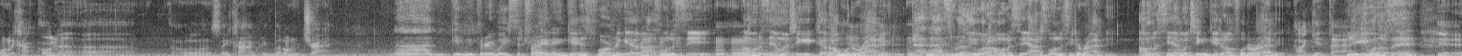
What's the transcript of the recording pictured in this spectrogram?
on a on a. Uh, I don't want to say concrete, but on the track. Nah, give me three weeks to train and get his form together. I just want to see it. I want to see how much he can cut off with a rabbit. That, that's really what I want to see. I just want to see the rabbit. I want to see how much he can get off with a rabbit. I get that. You get what I'm saying? yeah,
